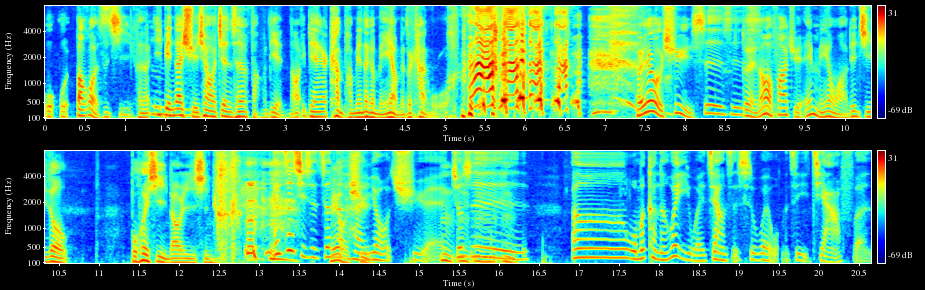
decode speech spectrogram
我我包括我自己，可能一边在学校健身房练，然后一边在看旁边那个美有没有在看我，很有趣”。是是，对，然后我发觉，哎，没有啊，练肌肉不会吸引到异性。哎，这其实真的很有趣。哎，就是，嗯，我们可能会以为这样子是为我们自己加分，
